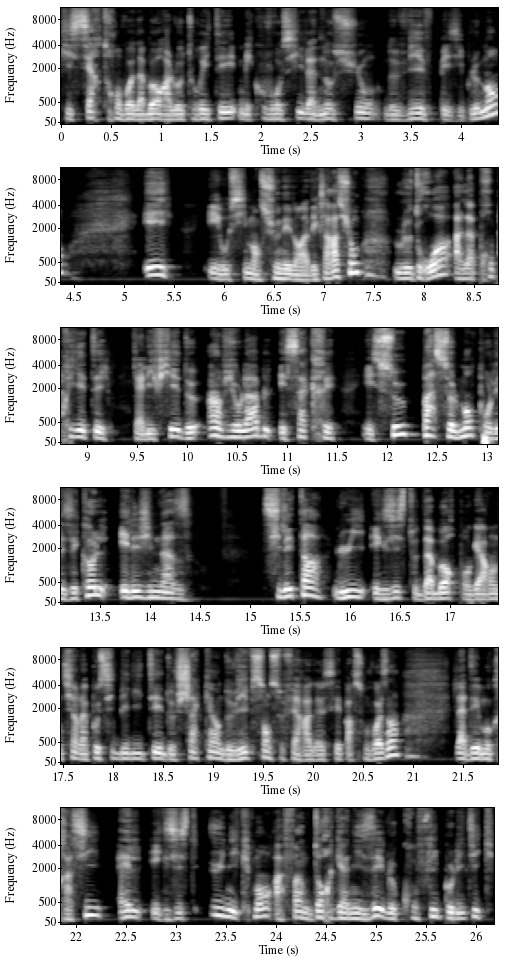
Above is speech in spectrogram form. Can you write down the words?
qui certes renvoie d'abord à l'autorité, mais couvre aussi la notion de vivre paisiblement, et, est aussi mentionné dans la déclaration, le droit à la propriété, qualifié de inviolable et sacré, et ce, pas seulement pour les écoles et les gymnases. Si l'État, lui, existe d'abord pour garantir la possibilité de chacun de vivre sans se faire agresser par son voisin, la démocratie, elle, existe uniquement afin d'organiser le conflit politique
